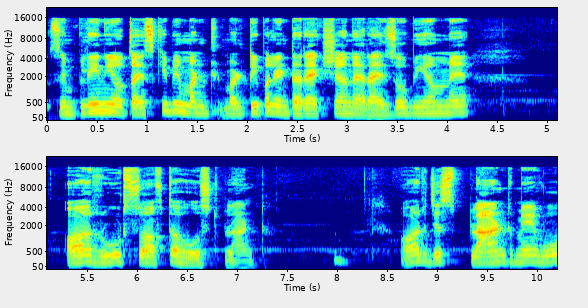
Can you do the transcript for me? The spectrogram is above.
सिंपली नहीं होता, इसकी भी मल्टीपल इंटरेक्शन है राइजोबियम में और roots of the host plant और जिस प्लांट में वो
